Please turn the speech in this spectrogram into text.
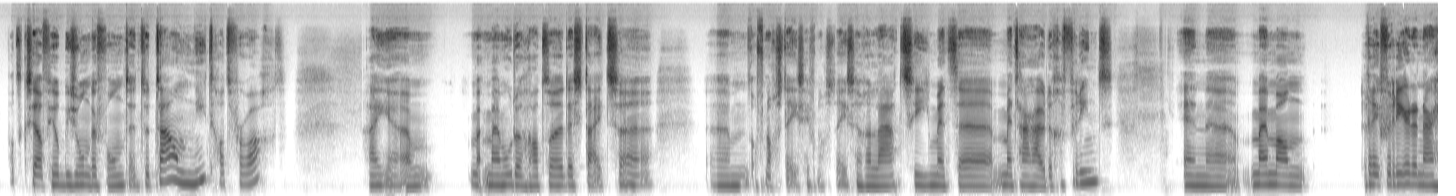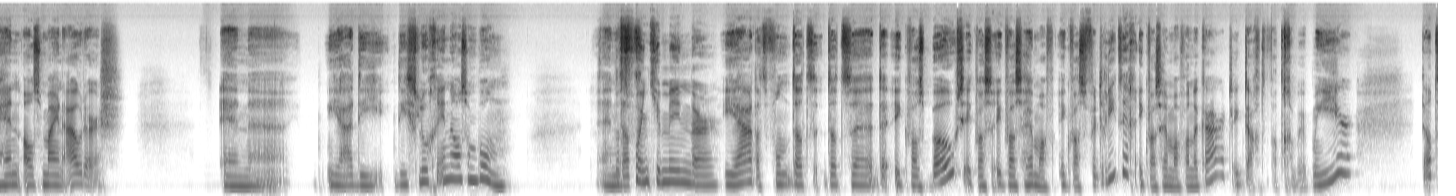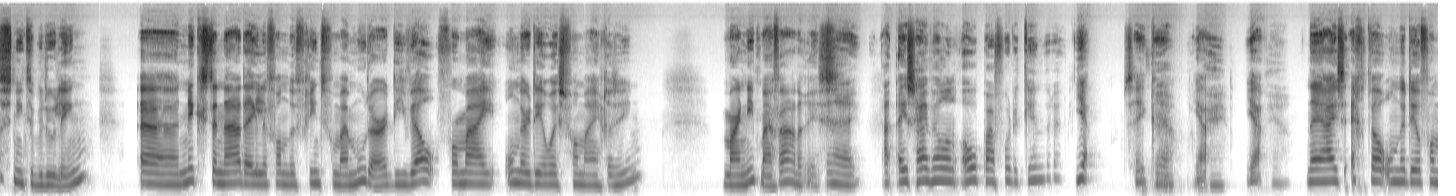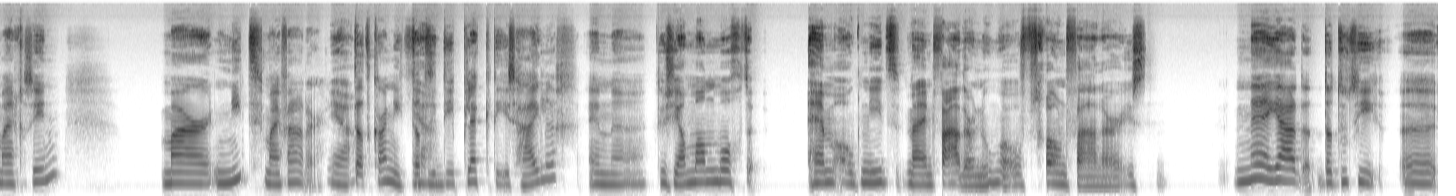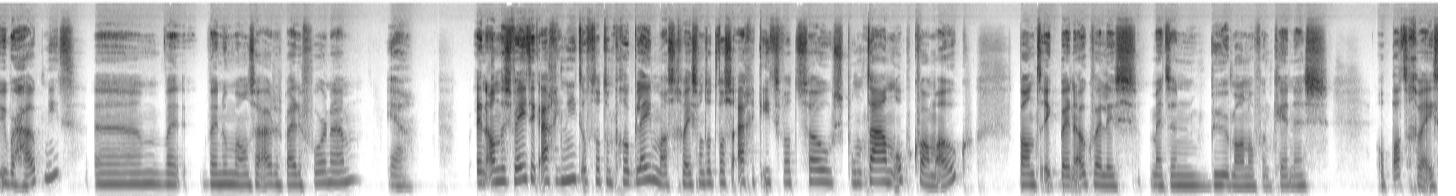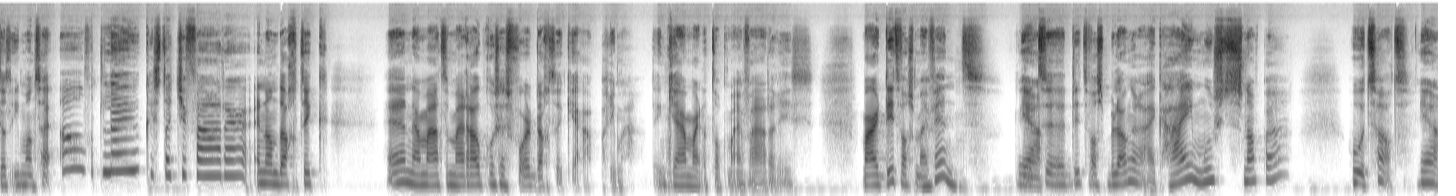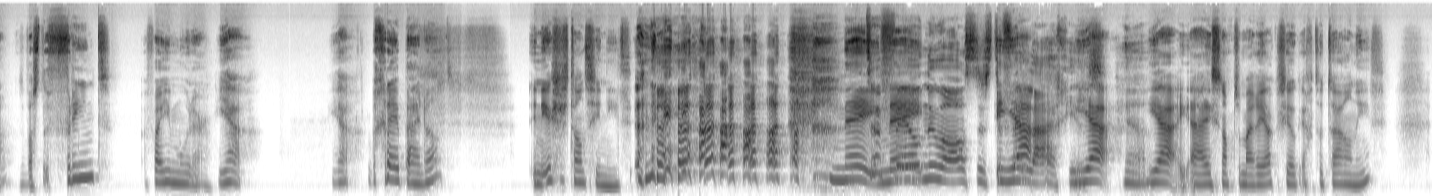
Wat ik zelf heel bijzonder vond en totaal niet had verwacht. Hij, ehm, mijn moeder had eh, destijds, eh, ehm, of nog steeds, heeft nog steeds een relatie met, eh, met haar huidige vriend. En mijn man refereerde naar hen als mijn ouders. En ja, die, die sloeg in als een bom. En Dat, vond je minder. ja, dat vond dat dat de- ik was boos. Ik was ik was helemaal ik was verdrietig. Ik was helemaal van de kaart. Ik dacht, wat gebeurt me hier? Dat is niet de bedoeling. Eh, niks ten nadele van de vriend van mijn moeder, die wel voor mij onderdeel is van mijn gezin, maar niet mijn vader is. Nee. Is hij wel een opa voor de kinderen? Ja, zeker. Ja. Ja. Ja. Nee, hij is echt wel onderdeel van mijn gezin, maar niet mijn vader. Ja. Dat kan niet. Dat, Ja. Die plek die is heilig. En eh, Dus jouw man mocht hem ook niet mijn vader noemen of schoonvader. Is, Nee, ja, dat, dat doet hij eh, überhaupt niet. Ehm, wij, wij noemen onze ouders bij de voornaam. Ja. En anders weet ik eigenlijk niet of dat een probleem was geweest. Want dat was eigenlijk iets wat zo spontaan opkwam ook. Want ik ben ook wel eens met een buurman of een kennis op pad geweest. Dat iemand zei, oh wat leuk, is dat je vader? En dan dacht ik, hè, naarmate mijn rouwproces voorde, dacht ik, ja prima. Denk ja maar dat dat mijn vader is. Maar dit was mijn vent. Ja. Dit, eh, dit was belangrijk. Hij moest snappen hoe het zat. Ja, het was de vriend van je moeder. Ja, ja. Begreep hij dat? In eerste instantie niet. nee, te nee. veel nuances, te Ja, veel laagjes. Ja, ja. ja. hij snapte mijn reactie ook echt totaal niet.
